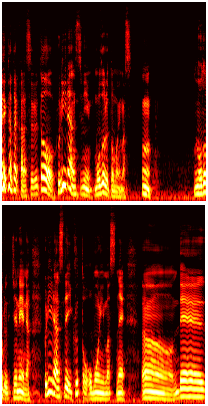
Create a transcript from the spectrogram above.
え方からすると、フリーランスに戻ると思います。うん。戻る？じゃねえな。フリーランスで行くと思いますね。うん。で、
